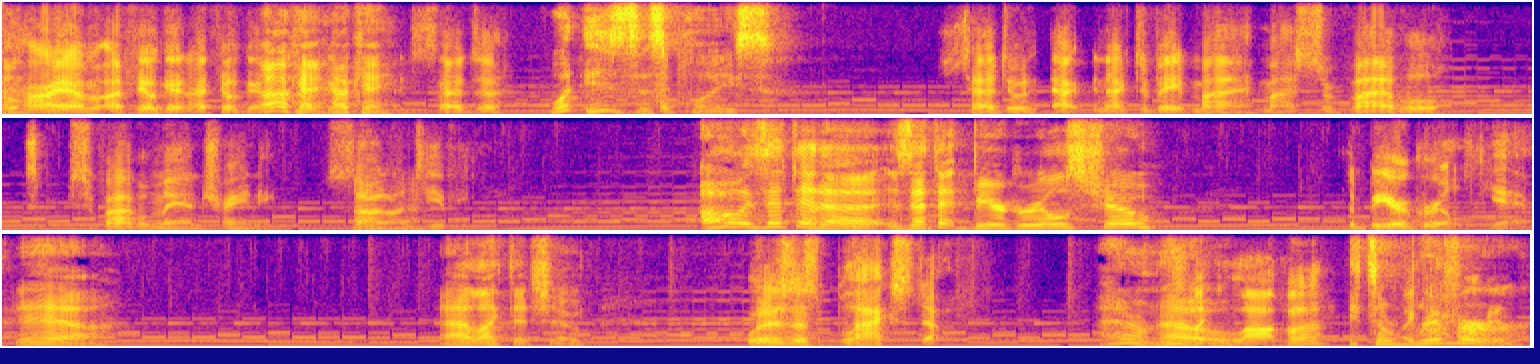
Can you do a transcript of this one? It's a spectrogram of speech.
All right, I'm, I feel good. I feel good. I feel Okay, good. okay. I just had to what is this I- place? just had to inac- inactivate my my survival survival man training. Saw it on TV. Oh, is that that uh is that that Beer Grills show? The beer grills. Yeah. Yeah. I like that show. What is this black stuff? I don't It's know. like lava. It's a Like a river.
